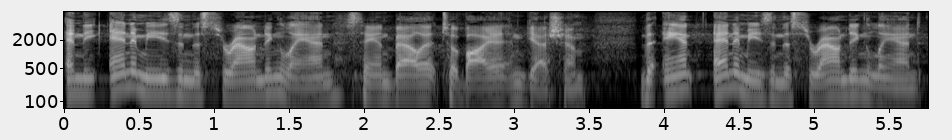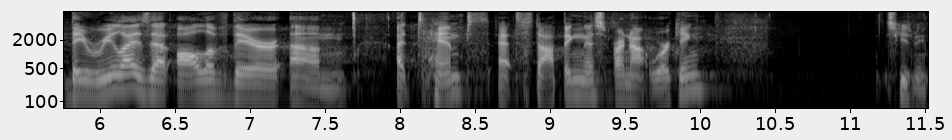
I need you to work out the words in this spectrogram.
and the enemies in the surrounding land, Sanballat, Tobiah, and Geshem, the an- enemies in the surrounding land, they realize that all of their um, attempts at stopping this are not working. Excuse me.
